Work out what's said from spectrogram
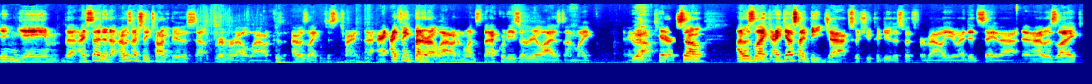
in game that I said it. I was actually talking through this out, river out loud because I was like just trying. I, I think better out loud, and once the equities are realized, I'm like, I Yeah. don't care. So I was like, I guess I beat jacks, which you could do this with for value. I did say that, and I was like,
